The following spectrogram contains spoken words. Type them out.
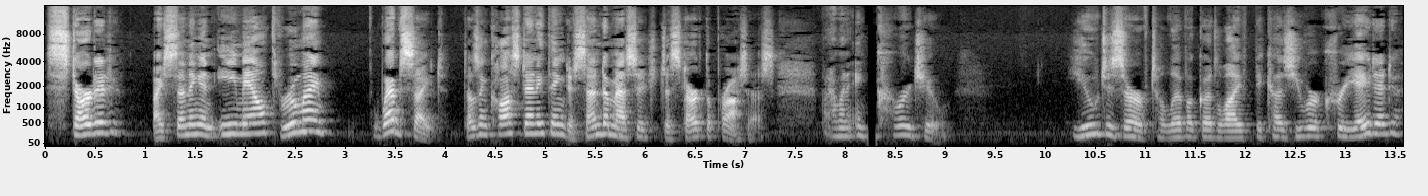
started by sending an email through my website. Doesn't cost anything to send a message to start the process. But I want to encourage you you deserve to live a good life because you were created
